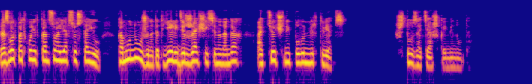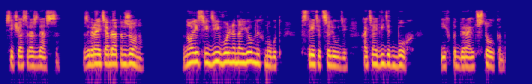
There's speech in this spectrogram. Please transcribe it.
Развод подходит к концу, а я все стою. Кому нужен этот еле держащийся на ногах отечный полумертвец? Что за тяжкая минута? Сейчас раздастся. Забирайте обратно в зону. Но и среди вольнонаемных могут встретятся люди, хотя видит Бог, их подбирают с толком.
